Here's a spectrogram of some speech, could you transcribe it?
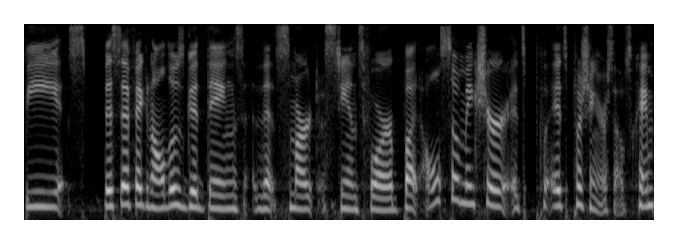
be specific and all those good things that SMART stands for, but also make sure it's it's pushing ourselves. Okay.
